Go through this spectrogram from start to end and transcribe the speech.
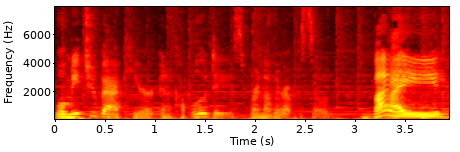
We'll meet you back here in a couple of days for another episode. Bye. Bye.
